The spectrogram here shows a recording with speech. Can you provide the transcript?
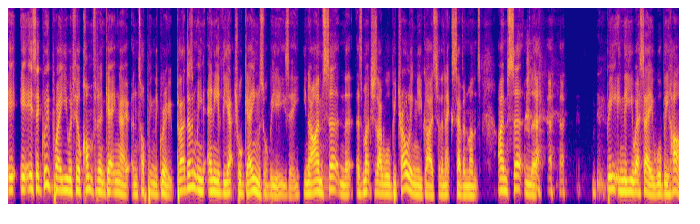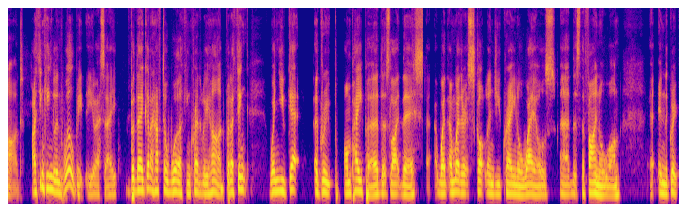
it, it is a group where you would feel confident getting out and topping the group, but that doesn't mean any of the actual games will be easy. You know, I'm mm. certain that as much as I will be trolling you guys for the next seven months, I'm certain that beating the USA will be hard. I think England will beat the USA, but they're going to have to work incredibly hard. But I think when you get a group on paper that's like this, uh, and whether it's Scotland, Ukraine, or Wales, uh, that's the final one uh, in the group,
